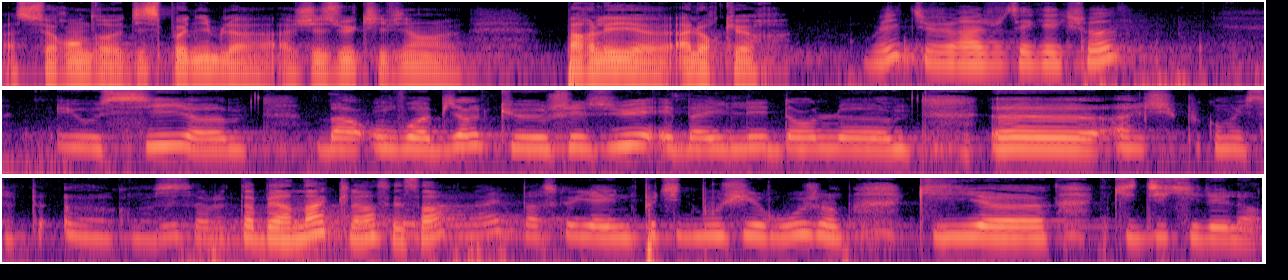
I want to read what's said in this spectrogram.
à se rendre disponible à, à Jésus qui vient euh, parler euh, à leur cœur. Oui, tu veux rajouter quelque chose? Et aussi, euh, bah, on voit bien que Jésus, eh ben, il est dans le. Euh, ah, je sais plus comment il s'appelle. euh, comment ça Sur le tabernacle, hein, c'est ça? Parce qu'il y a une petite bougie rouge qui, euh, qui dit qu'il est là.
